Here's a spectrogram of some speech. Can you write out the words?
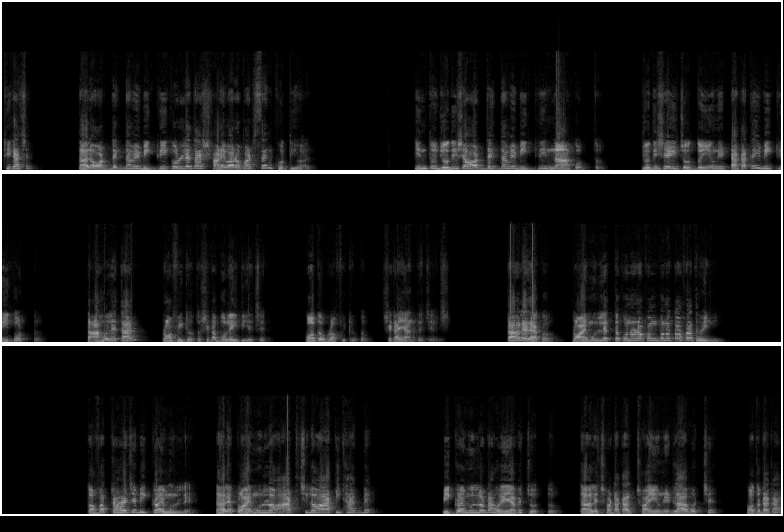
ঠিক আছে? তাহলে অর্ধেক দামে বিক্রি করলে তার সাড়ে বারো পার্সেন্ট ক্ষতি হয়। কিন্তু যদি সে অর্ধেক দামে বিক্রি না করত, যদি সে এই চোদ্দ ইউনিট টাকাতেই বিক্রি করত, তাহলে তার প্রফিট হতো। সেটা বলেই দিয়েছে। কত প্রফিট হতো? সেটাই জানতে চেয়েছি। তাহলে দেখো, ক্রয় মূল্যের তো কোনো রকম কোনো তফাত হয়নি। তফাৎটা হয়েছে বিক্রয় মূল্যের। তাহলে ক্রয় মূল্য আট ছিল, আটই থাকবে। বিক্রয় মূল্যটা হয়ে যাবে চোদ্দ। তাহলে ছ টাকা ছয় ইউনিট লাভ হচ্ছে। কত টাকায়?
